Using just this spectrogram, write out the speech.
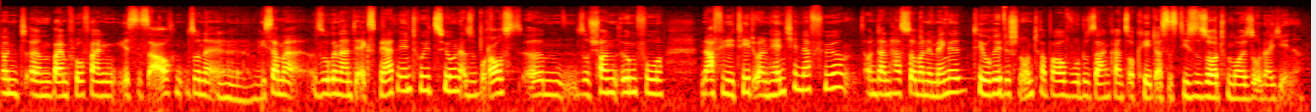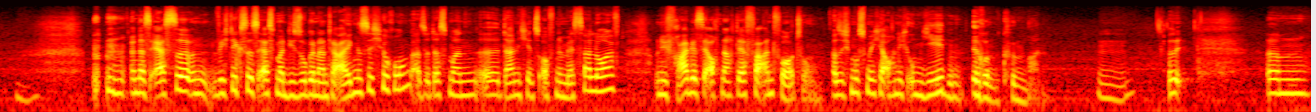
und ähm, beim Profiling ist es auch so eine, mhm. ich sag mal, sogenannte Expertenintuition. Also du brauchst ähm, so schon irgendwo eine Affinität oder ein Händchen dafür und dann hast du aber eine Menge theoretischen Unterbau, wo du sagen kannst, okay, das ist diese Sorte Mäuse oder jene. Mhm. Und das Erste und Wichtigste ist erstmal die sogenannte Eigensicherung, also dass man äh, da nicht ins offene Messer läuft. Und die Frage ist ja auch nach der Verantwortung. Also ich muss mich ja auch nicht um jeden Irren kümmern. Mhm. Also, ähm,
